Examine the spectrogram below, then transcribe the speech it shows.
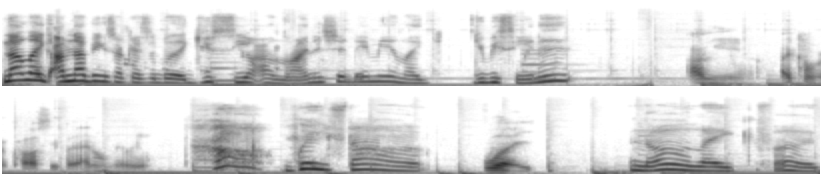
not like I'm not being sarcastic, but like you see it online and shit, Damien. Like, you be seeing it? i mean i come across it but i don't really Wait, stop. what No, like fuck.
